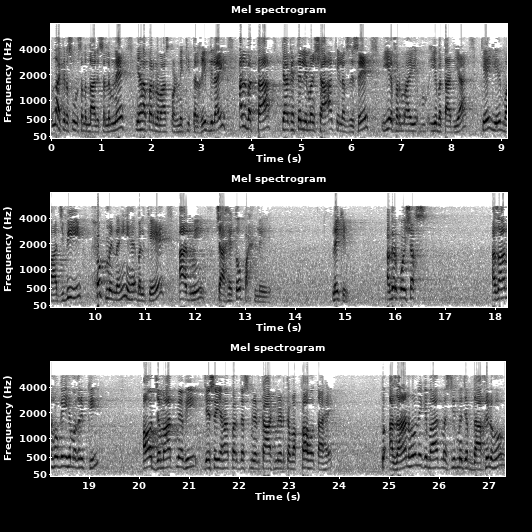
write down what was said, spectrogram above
اللہ کے رسول صلی اللہ علیہ وسلم نے یہاں پر نماز پڑھنے کی ترغیب دلائی۔ البتہ کیا کہتے ہیں؟ لمن شاہ کے لفظ سے یہ فرمائی، یہ بتا دیا کہ یہ واجبی حکم نہیں ہے، بلکہ آدمی چاہے تو پڑھ لے۔ لیکن اگر کوئی شخص اذان ہو گئی ہے مغرب کی اور جماعت میں ابھی جیسے یہاں پر دس منٹ کا، آٹھ منٹ کا وقفہ ہوتا ہے، تو اذان ہونے کے بعد مسجد میں جب داخل ہو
